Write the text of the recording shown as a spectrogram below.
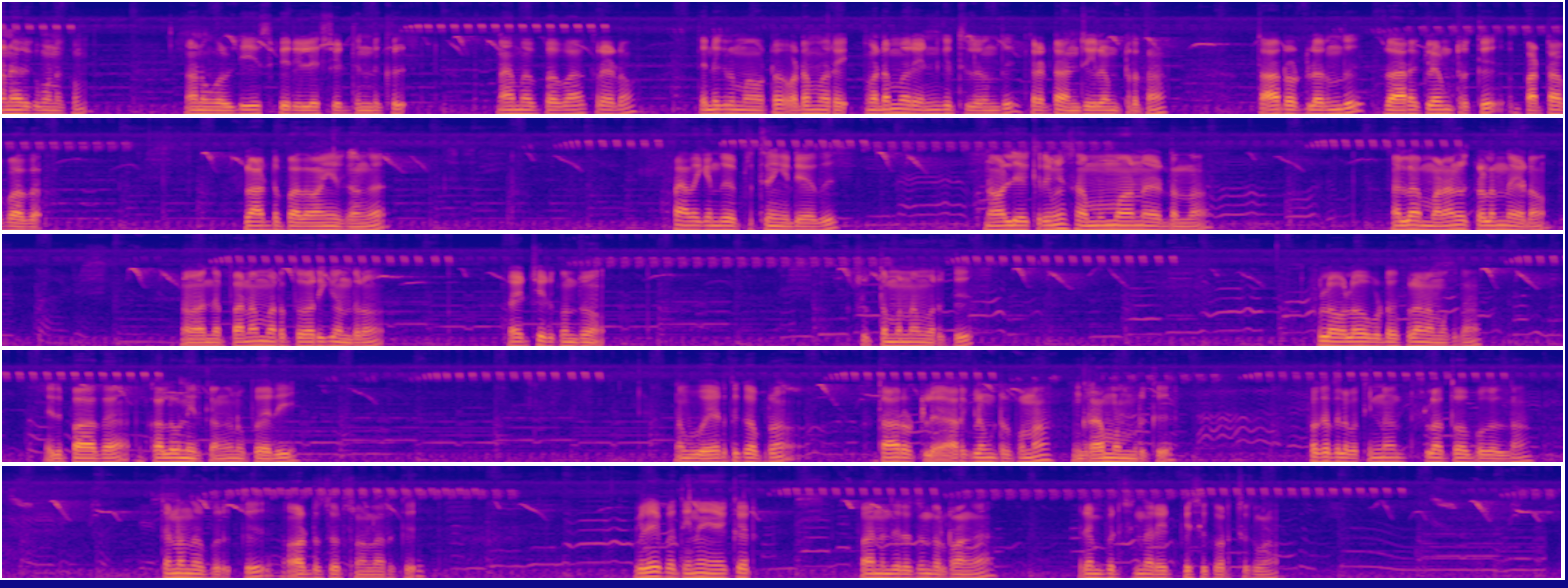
அனைவருக்கும் வணக்கம். நான் உங்கள் டிஎஸ்பி ரியல் எஸ்டேட் திண்டுக்கல். நாம் இப்போ பார்க்குற இடம் திண்டுக்கல் மாவட்டம் வடமறை. வடமறை என்கட்சிலேருந்து கரெக்டாக அஞ்சு கிலோமீட்டர் தான். தார் ரோட்டிலேருந்து ஒரு அரை கிலோமீட்டருக்கு பட்டா பாதை. ஃப்ளாட்டு பாதை வாங்கியிருக்காங்க. பாதைக்கு எந்த பிரச்சனையும் கிடையாது. நாலு ஏக்கருமே சமமான இடம் தான். நல்லா மணல் கலந்த இடம். அந்த பனை மரத்து வரைக்கும் வந்துடும் ரைட் சைடு கொஞ்சம் சுத்தம் பண்ணாமல் இருக்குது ஃபுல்லாக உழவு போட்டது ஃபுல்லாக நமக்கு தான். இது பாதை கழுவுனி இருக்காங்க முப்பது அடி. நம்ம இடத்துக்கு அப்புறம் தார் ரோட்டில் அரை கிலோமீட்டர் போனால் கிராமம் இருக்குது பக்கத்தில் பார்த்திங்கன்னா ஃபுல்லாக தோப்புகள் தான். தென்னந்தோப்பு இருக்குது வாட்டர் சோர்ஸ் நல்லா இருக்குது விலை பார்த்திங்கன்னா ஏக்கர் பதினஞ்சு லட்சம் சொல்கிறாங்க இடம் பிடிச்சிருந்தால் ரேட் பேசி குறைச்சிக்கலாம்.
